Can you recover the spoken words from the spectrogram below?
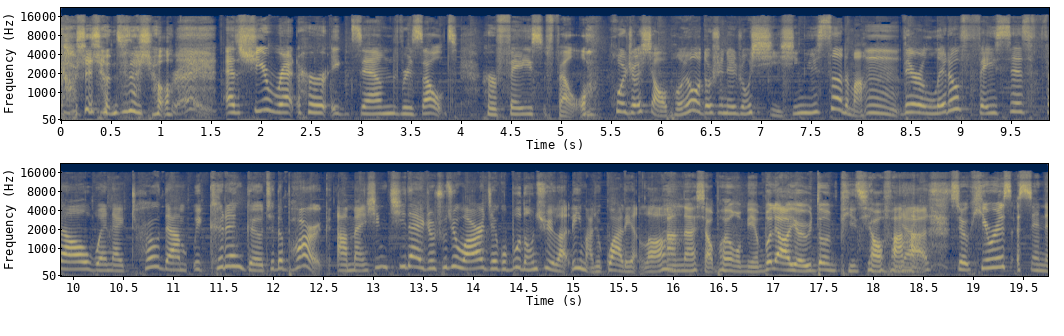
考试成绩的时候，as she read her exam results, her face fell。或者小朋友都是那种喜形于色的嘛，嗯，their little faces fell when I told them we couldn't go to the park。啊，满心期待着出去玩，结果不能去了，立马就挂脸了。啊，那小朋友免不了有一顿脾气要发。So here is a sentence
